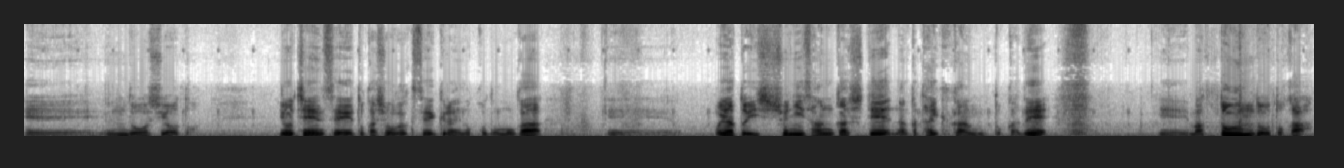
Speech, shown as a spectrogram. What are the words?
えー、運動をしようと。幼稚園生とか小学生くらいの子供が、えー、親と一緒に参加して、なんか体育館とかで、えー、マット運動とか、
